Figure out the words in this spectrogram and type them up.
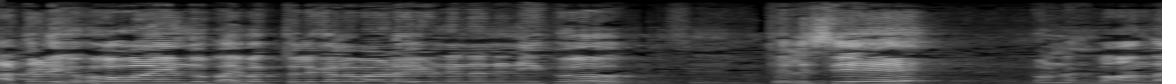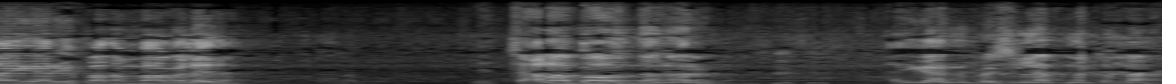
అతడు యెహోవా యందు భయభక్తులు గలవాడై ఉండినని నీకు తెలిసే ఉన్నది. బాగుంది అయ్యగారి? ఈ పదం బాగోలేదా? చాలా బాగుంది అన్నారు. అయ్యగారిని ప్రశ్నలు ఎత్తున్నట్టుందా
